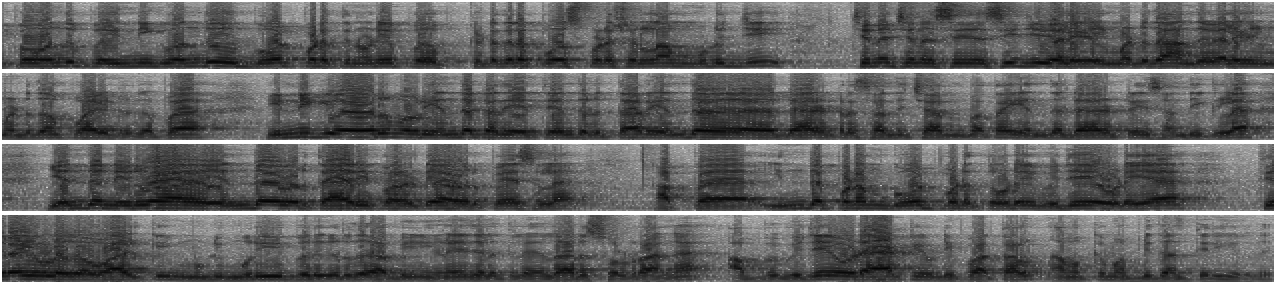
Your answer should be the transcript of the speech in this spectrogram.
இப்போ வந்து இப்போ இன்றைக்கி வந்து கோட் படத்தினுடைய இப்போ கிட்டத்தட்ட போஸ்ட் ப்ரொடக்ஷன்லாம் முடிஞ்சு சின்ன சின்ன சி சிஜி வேலைகள் மட்டும்தான் அந்த வேலைகள் மட்டும்தான் போயிட்டு இருக்கப்ப இன்னைக்கு வரும் அவர் எந்த கதையை தேர்ந்தெடுத்தார் எந்த டைரக்டரை சந்திச்சாருன்னு பார்த்தா எந்த டைரக்டரையும் சந்திக்கல எந்த நிர்வாக எந்த ஒரு தயாரிப்பாளர்கிட்டையும் அவர் பேசலை. அப்போ இந்த படம் கோட் படத்தோடு விஜயோடைய திரையுலக வாழ்க்கை முடி முறிவு பெறுகிறது அப்படின்னு இணையதளத்தில் எல்லாரும் சொல்கிறாங்க அப்போ விஜயோட ஆக்டிவிட்டி பார்த்தால் நமக்கும் அப்படி தான் தெரிகிறது.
